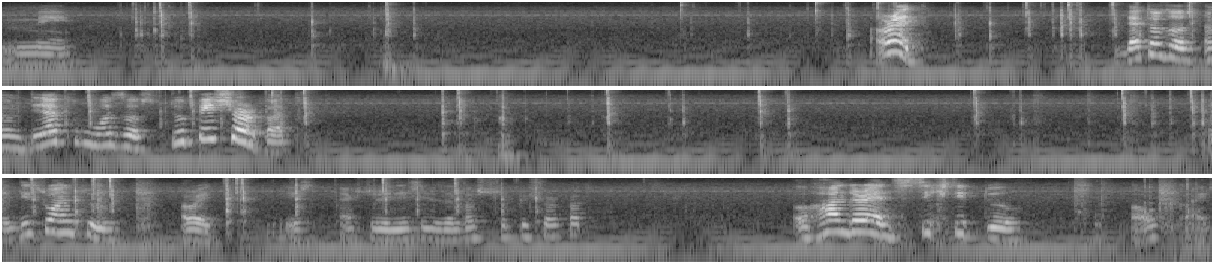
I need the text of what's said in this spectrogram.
me. Alright. That was a um, that was a stupid shortcut. And this one too. Alright. This actually this isn't a stupid shortcut. 162. Okay.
